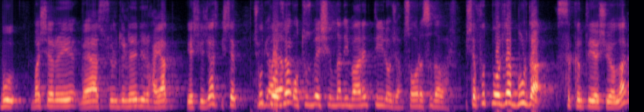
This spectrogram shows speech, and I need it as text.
bu başarıyı veya sürdürülebilir bir hayat yaşayacağız. İşte Çünkü futbolcular hayat 35 yıldan ibaret değil hocam. Sonrası da var. işte futbolcular burada sıkıntı yaşıyorlar.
